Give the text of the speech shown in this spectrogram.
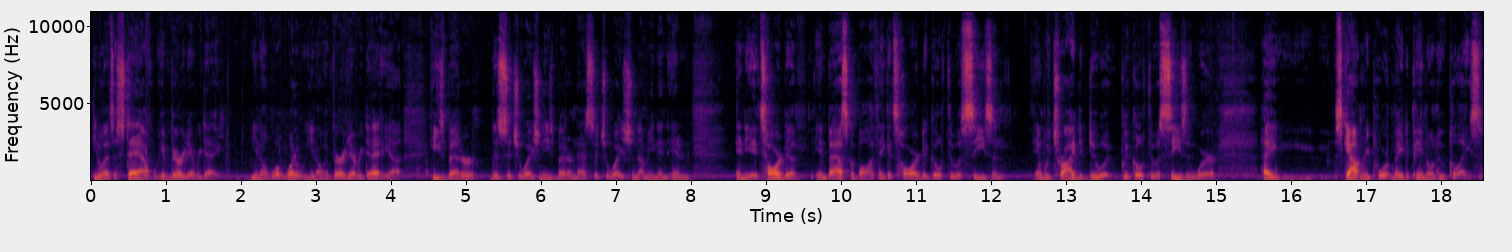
you know, as a staff, it varied every day. You know, what, what, you know, it varied every day. Uh, he's better this situation, he's better in that situation. I mean, and, and, and it's hard to, in basketball, I think it's hard to go through a season, and we tried to do it, but go through a season where, hey, scouting report may depend on who plays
